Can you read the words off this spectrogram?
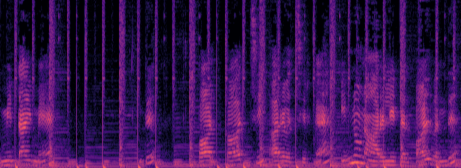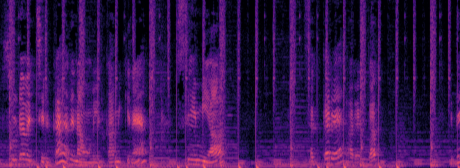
மிட்டாய் மேட் இது பால் காய்ச்சி அரை வச்சிருக்கேன். இன்னும் நான் அரை லிட்டர் பால் வந்து சுட வச்சிருக்கேன். அதை நான் உங்களுக்கு காமிக்கிறேன். சேமியா சர்க்கரை அரை கப் இது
